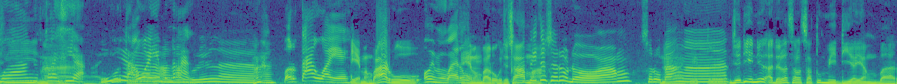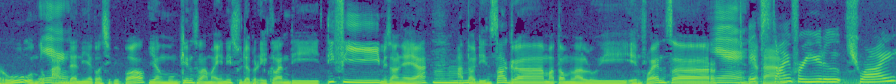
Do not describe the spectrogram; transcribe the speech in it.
Banget Nah, kelas ya. Baru Iya, tahu aja beneran. Alhamdulillah. Baru tahu. Ya emang baru. Oh emang baru. Emang baru kerjasama. Tapi itu seru dong, seru Nah, banget. gitu. Jadi ini adalah salah satu media yang baru untuk Iya. Anda nih ya Classy People yang mungkin selama ini sudah beriklan di TV misalnya ya Hmm. atau di Instagram atau melalui influencer. Iya. ya It's kan? time for you to try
